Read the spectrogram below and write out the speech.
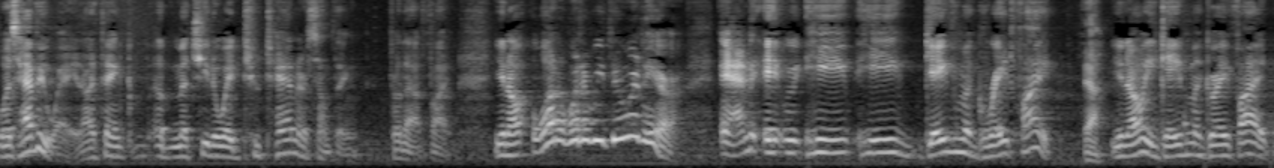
was heavyweight. I think uh, Machida weighed two ten or something for that fight. You know, what what are we doing here? And it, he he gave him a great fight. Yeah. You know, he gave him a great fight.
